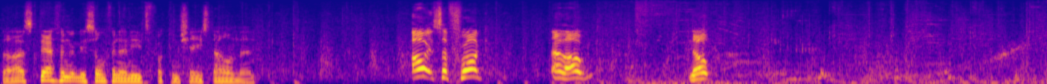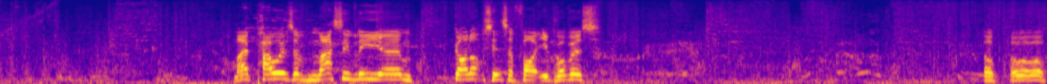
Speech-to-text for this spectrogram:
So that's definitely something I need to fucking chase down then. Oh, it's a frog! Hello! Nope. My powers have massively um, gone up since I fought your brothers. Oh, oh, oh, oh.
